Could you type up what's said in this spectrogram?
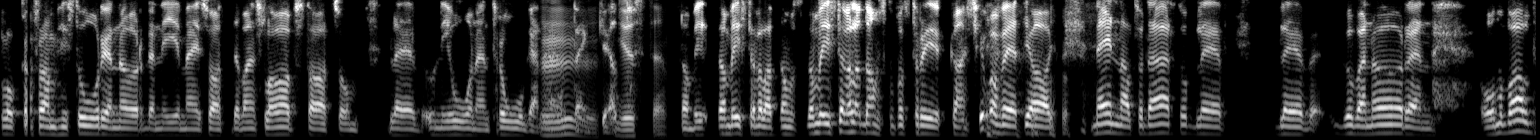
plocka fram historienörden i mig så att det var en slavstat som blev unionen trogen mm, helt enkelt. Just det. De, de, visste väl att de, de visste väl att de skulle få stryk kanske, vad vet jag. Men alltså där så blev, blev guvernören omvald.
